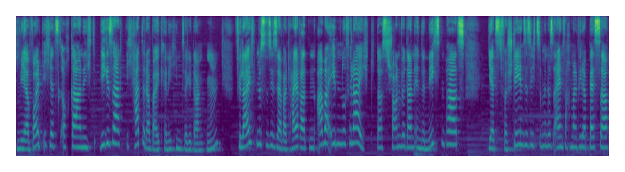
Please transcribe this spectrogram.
Mehr wollte ich jetzt auch gar nicht. Wie gesagt, ich hatte dabei keine Hintergedanken. Vielleicht müssen sie sehr bald heiraten, aber eben nur vielleicht. Das schauen wir dann in den nächsten Parts. Jetzt verstehen sie sich zumindest einfach mal wieder besser.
